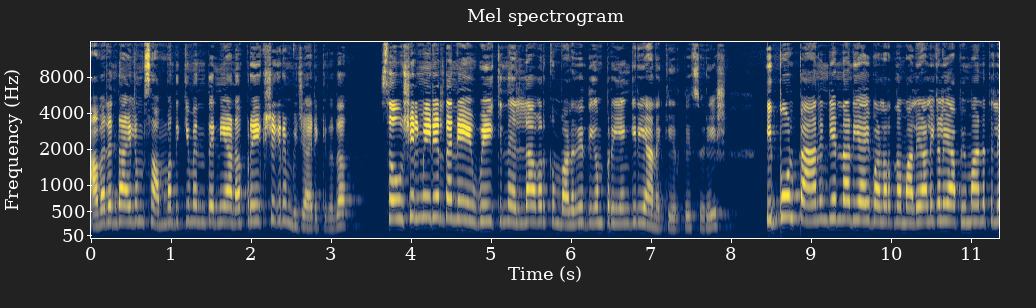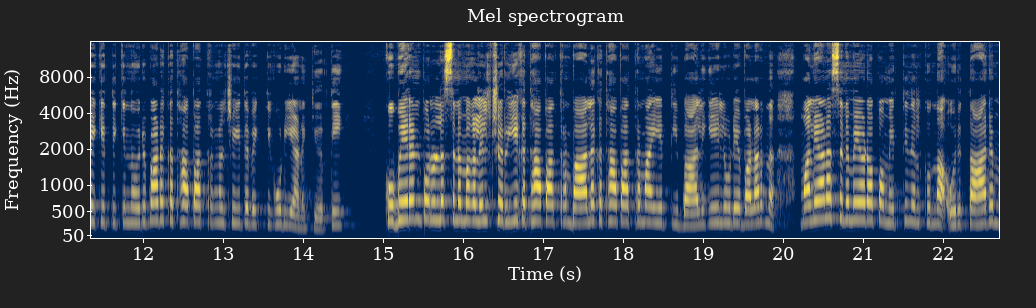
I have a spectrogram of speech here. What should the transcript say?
അവരെന്തായാലും സമ്മതിക്കുമെന്ന് തന്നെയാണ് പ്രേക്ഷകരും വിചാരിക്കുന്നത്. സോഷ്യൽ മീഡിയയിൽ തന്നെ ഉപയോഗിക്കുന്ന എല്ലാവർക്കും വളരെയധികം പ്രിയങ്കരിയാണ് കീർത്തി സുരേഷ്. ഇപ്പോൾ പാൻ ഇന്ത്യൻ നടിയായി വളർന്ന മലയാളികളെ അഭിമാനത്തിലേക്ക് എത്തിക്കുന്ന ഒരുപാട് കഥാപാത്രങ്ങൾ ചെയ്ത വ്യക്തി കൂടിയാണ് കീർത്തി. കുബേരൻ പോലുള്ള സിനിമകളിൽ ചെറിയ കഥാപാത്രം ബാലകഥാപാത്രമായി എത്തി ബാലികയിലൂടെ വളർന്ന് മലയാള സിനിമയോടൊപ്പം എത്തി നിൽക്കുന്ന ഒരു താരം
